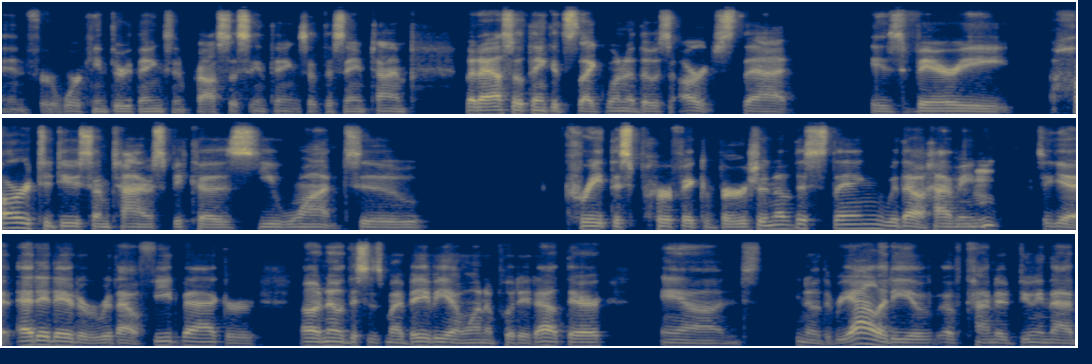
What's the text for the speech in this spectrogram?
and for working through things and processing things at the same time. But I also think it's like one of those arts that is very hard to do sometimes because you want to create this perfect version of this thing without having mm-hmm. to get edited or without feedback or oh no this is my baby i want to put it out there. And you know the reality of, of kind of doing that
